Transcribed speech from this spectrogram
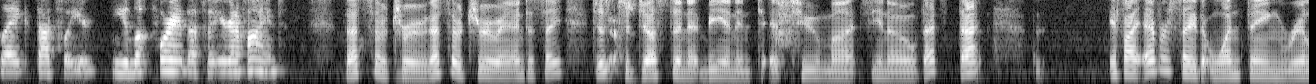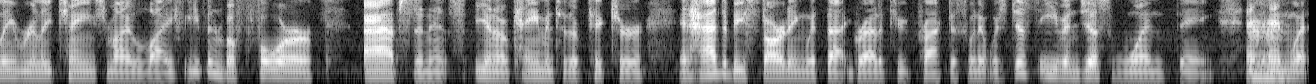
like that's what you're you look for it, that's what you're going to find. That's so true. That's so true. And, and to say just to Justin it being in t- at two months, you know, that's that. If I ever say that one thing really, really changed my life, even before abstinence, you know, came into the picture, it had to be starting with that gratitude practice when it was just even just one thing. And Mhm. and what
